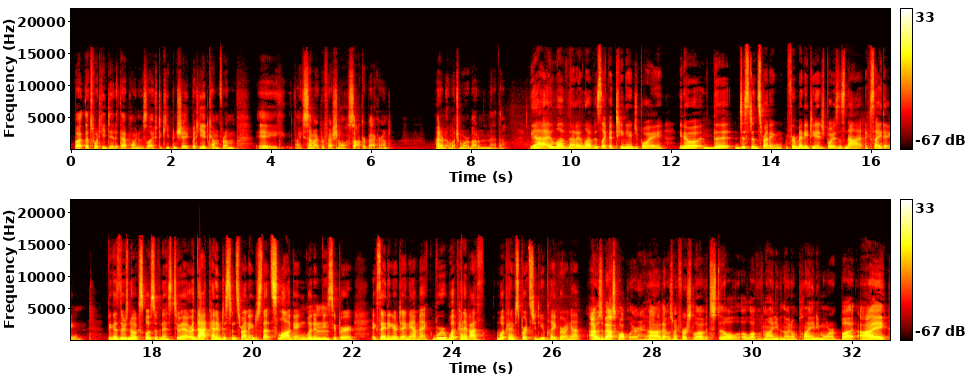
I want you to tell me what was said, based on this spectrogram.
but that's what he did at that point of his life to keep in shape. But he had come from a like semi-professional soccer background. I don't know much more about him than that though. Yeah, I love that. I love as like a teenage boy. You know, the distance running for many teenage boys is not exciting because there's no explosiveness to it or that kind of distance running just that slogging wouldn't mm-hmm. be super exciting or dynamic were what kind of ath- what kind of sports did you play growing up? I was a basketball player. Uh, that was my first love. It's still a love of mine, even though I don't play anymore. But I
